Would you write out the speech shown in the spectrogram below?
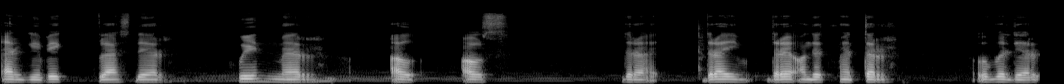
ergiebig bläst der Wind mehr als 300 Meter über der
